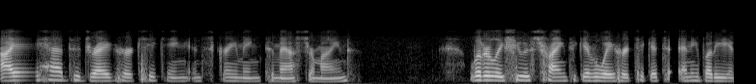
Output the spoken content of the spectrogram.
I had to drag her kicking and screaming to Mastermind. Literally, she was trying to give away her ticket to anybody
